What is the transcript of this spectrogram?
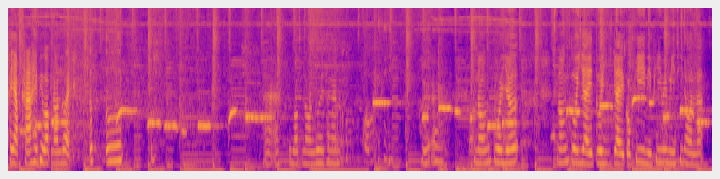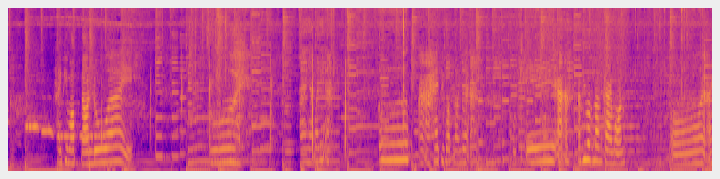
ขยับขาให้พี่บ๊อบนอนด้วย อึ๊บอึ๊บอะพี่บ๊อบนอนด้วยทั้งนั้นน้องตัวเยอะ น้องตัวใหญ่ตัวใหญ่กว่าพี่นี่พี่ไม่มีที่นอนละ ให้พี่บ๊อบนอนด้วย ให้พี่บ๊อบนอนด้วยอะโอเคอะอะอะพี่บ๊อบนอนกายหมอนโอ้ยอะ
